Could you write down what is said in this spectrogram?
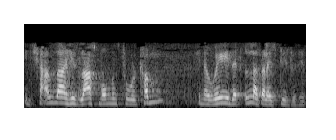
inshallah his last moments will come in a way that Allah Ta'ala is pleased with him.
